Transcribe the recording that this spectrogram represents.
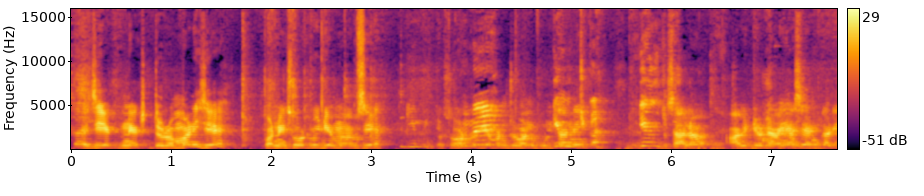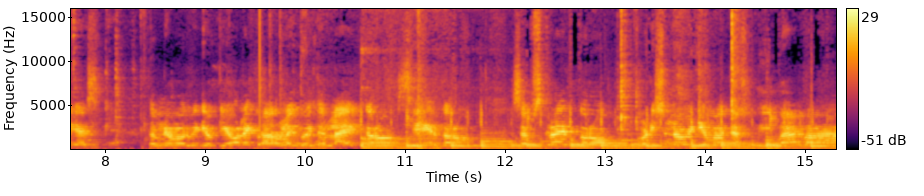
છે. હજી એક નેક્સ્ટ રમવાની છે પણ એ શોર્ટ વિડીયોમાં આવશે. શોર્ટ વીડિયો પણ જોવાનું ભૂલતા નહીં. ચાલો આ વિડીયોને અહીંયા સેન્ડ કરીએ. તમને અમારો વીડિયો કેવો લાગ્યો? સારો લાગ્યો હોય તો લાઈક કરો શેર કરો. સબસ્ક્રાઇબ કરો. મળીશું નવા વિડીયોમાં. ત્યાં સુધી બાય બાય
